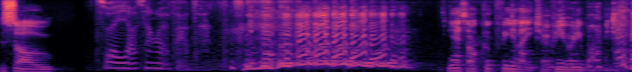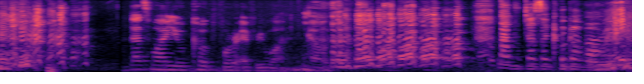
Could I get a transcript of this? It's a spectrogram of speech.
So. yes, I'll cook for you later if you really want me to. That's why you cook for everyone No. Not just a cook for me.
